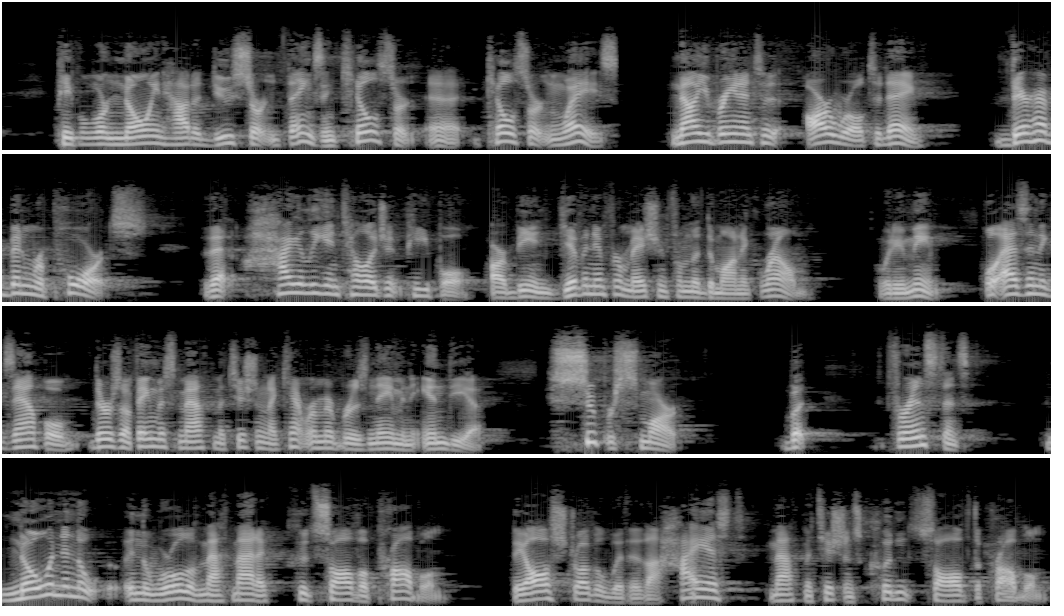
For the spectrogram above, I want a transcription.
People were knowing how to do certain things and kill certain, uh, kill certain ways. Now you bring it into our world today. There have been reports that highly intelligent people are being given information from the demonic realm. What do you mean? Well, as an example, there's a famous mathematician, I can't remember his name in India, super smart. But for instance, no one in the, in the world of mathematics could solve a problem. They all struggled with it. The highest mathematicians couldn't solve the problem.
